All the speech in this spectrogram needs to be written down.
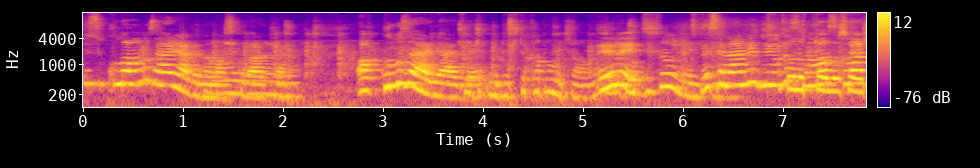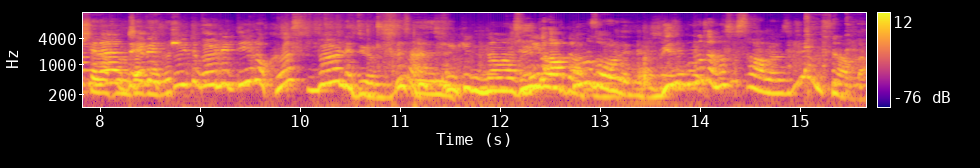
biz kulağımız her yerde namaz kılarken. Aklımız her yerde. Çocuk mu düştü kapı mı çaldı? Evet. Biz de öyleyiz. Mesela ne diyoruz? Unuttuğumuz namaz her kılarken şey aklımıza evet gelir. duydum öyle değil o kız. Böyle diyoruz değil mi? Çünkü namaz Çünkü değil orada. aklımız orada. Biz bunu da nasıl sağlarız biliyor musun abla?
